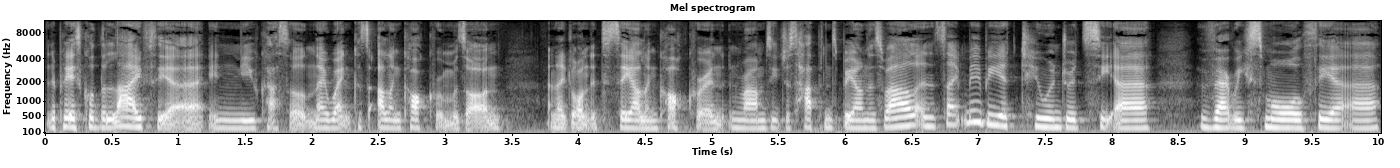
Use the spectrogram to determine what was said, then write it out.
in a place called the Live Theatre in Newcastle, and I went because Alan Cochrane was on and I'd wanted to see Alan Cochrane, and Ramsey just happened to be on as well. And it's like maybe a 200 seater, very small theatre.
